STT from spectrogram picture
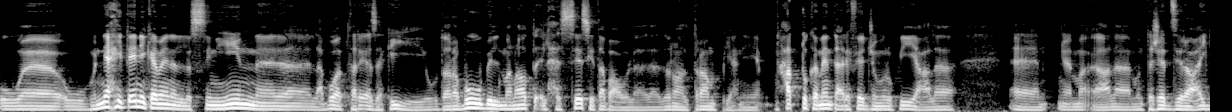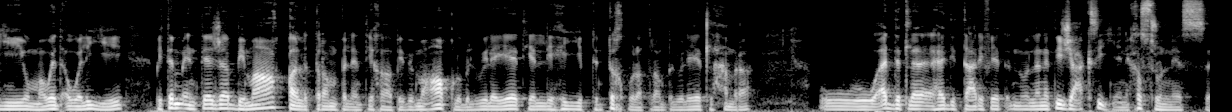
ومن ناحية تاني كمان الصينيين آه، لعبوها بطريقة ذكية وضربوه بالمناطق الحساسة تبعه لدونالد ترامب. يعني حطوا كمان تعريفات جمركية على آه، على منتجات زراعية ومواد أولية بيتم إنتاجها بمعقل ترامب الانتخابي بمعاقله بالولايات يلي هي بتنتخبه لترامب الولايات الحمراء. وأدت لهذه التعريفات إنه لنتيجة عكسية يعني خسروا الناس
